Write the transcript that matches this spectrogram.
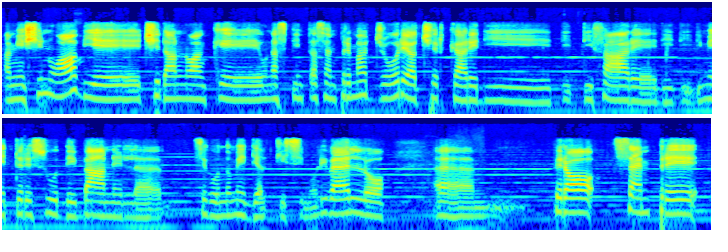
amici nuovi e ci danno anche una spinta sempre maggiore a cercare di, di, di fare, di, di, mettere su dei panel secondo me di altissimo livello, ehm, però sempre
